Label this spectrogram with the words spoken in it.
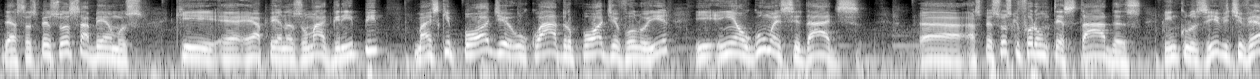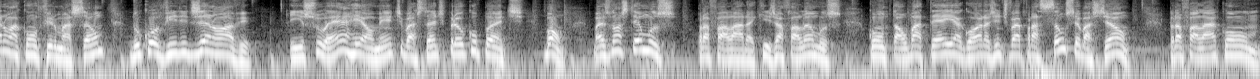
dessas pessoas. Sabemos que é, é apenas uma gripe, mas que pode, o quadro pode evoluir e em algumas cidades Uh, as pessoas que foram testadas, inclusive, tiveram a confirmação do Covid-19. Isso é realmente bastante preocupante. Bom, mas nós temos para falar aqui, já falamos com Taubaté e agora a gente vai para São Sebastião para falar com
